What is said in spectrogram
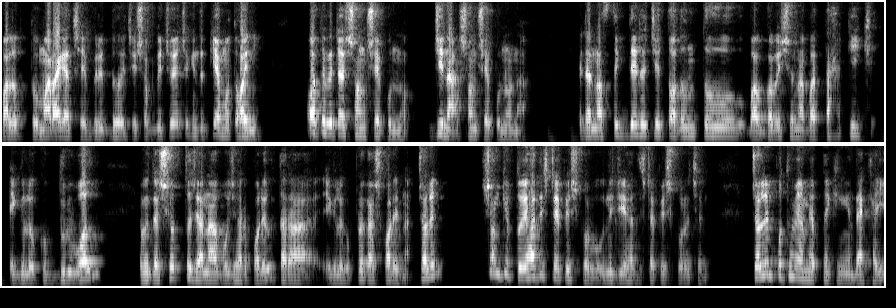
বালক তো মারা গেছে, বৃদ্ধ হয়েছে, সবকিছু হয়েছে, কিন্তু কেমত হয়নি। অতএব এটা সংশয়পূর্ণ। জি না, সংশয়পূর্ণ না। এটা নাস্তিকদের হচ্ছে তদন্ত বা গবেষণা বা তাহাকিক, এগুলো খুব দুর্বল এবং তার সত্য জানা বোঝার পরেও তারা এগুলোকে প্রকাশ করে না। চলেন সংক্ষিপ্ত এই হাদিসটা পেশ করব। উনি যে হাদিসটা পেশ করেছেন। চলেন প্রথমে আমি আপনাকে দেখাই।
